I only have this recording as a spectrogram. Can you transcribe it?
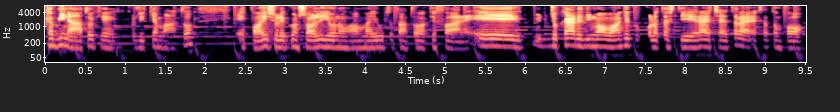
cabinato che è così chiamato e poi sulle console io non ho mai avuto tanto a che fare. E giocare di nuovo anche con, con la tastiera eccetera è stato un po'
